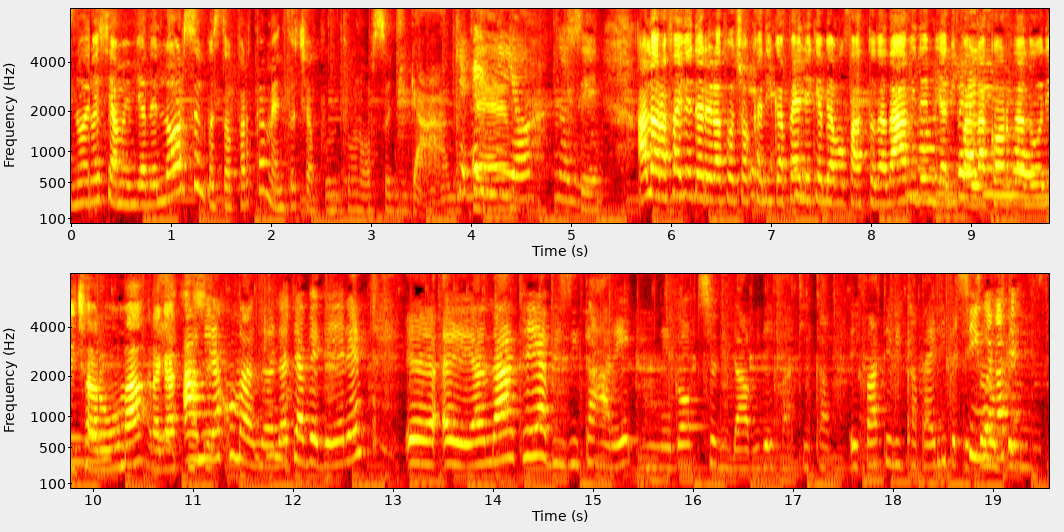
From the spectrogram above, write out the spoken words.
noi, noi siamo in via dell'orso, in questo appartamento c'è appunto un orso gigante. Che è mio, non Sì. Allora, fai vedere la tua ciocca di capelli che abbiamo fatto da Davide in via di Pallacorda mondo. 12 a Roma. Ragazzi, Ah, sì. mi raccomando, andate a vedere eh, e andate a visitare il negozio di Davide cap- e fatevi i capelli perché Sì, sono guardate- bellissimi.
